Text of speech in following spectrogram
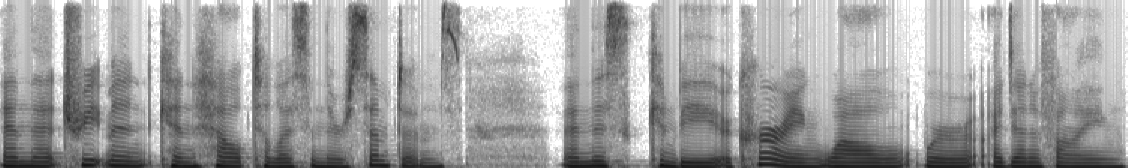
and that treatment can help to lessen their symptoms. And this can be occurring while we're identifying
